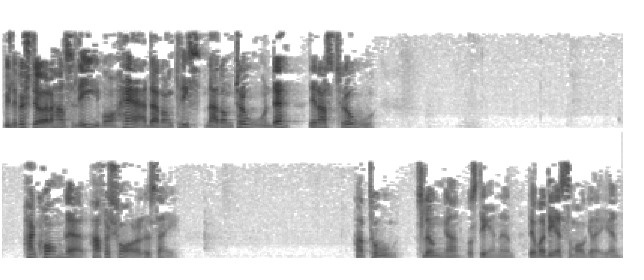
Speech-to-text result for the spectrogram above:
ville förstöra hans liv och härda de kristna, de troende, deras tro. Han kom där, han försvarade sig. Han tog slungan och stenen det var det som var grejen.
